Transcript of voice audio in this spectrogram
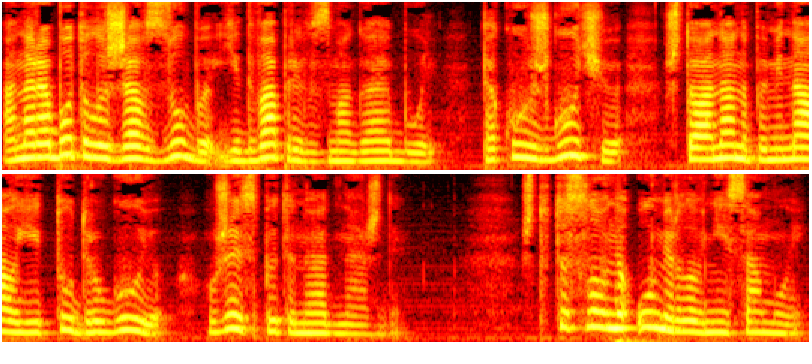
Она работала, сжав зубы, едва превозмогая боль, такую жгучую, что она напоминала ей ту другую, уже испытанную однажды. Что-то словно умерло в ней самой.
